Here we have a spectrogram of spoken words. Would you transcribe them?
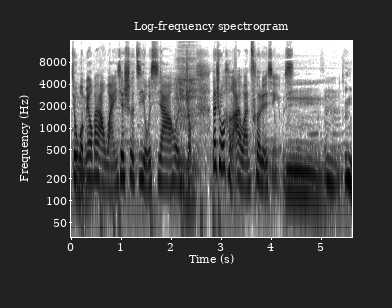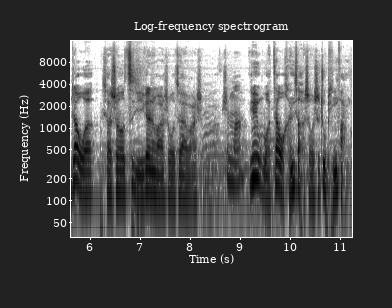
就我没有办法玩一些射击游戏啊，或者是这种，但是我很爱玩策略型游戏。嗯嗯，就你知道我小时候自己一个人玩的时候，我最爱玩什么吗？什么？因为我在我很小的时候是住平房的，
